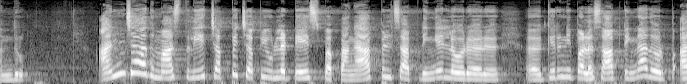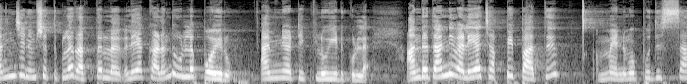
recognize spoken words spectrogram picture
வந்துடும் அஞ்சாவது மாசத்துலயே சப்பி சப்பி உள்ள டேஸ்ட் பார்ப்பாங்க. ஆப்பிள் சாப்பிட்டீங்க இல்ல ஒரு ஒரு கிருணி பழம் சாப்பிட்டீங்கன்னா அது ஒரு அஞ்சு நிமிஷத்துக்குள்ள ரத்த வழியா கலந்து உள்ள போயிடும் அம்னியாட்டிக் ஃப்ளூயிடுக்குள்ள அந்த தண்ணி வழியா சப்பி பார்த்து அம்மா என்னமோ புதுசா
